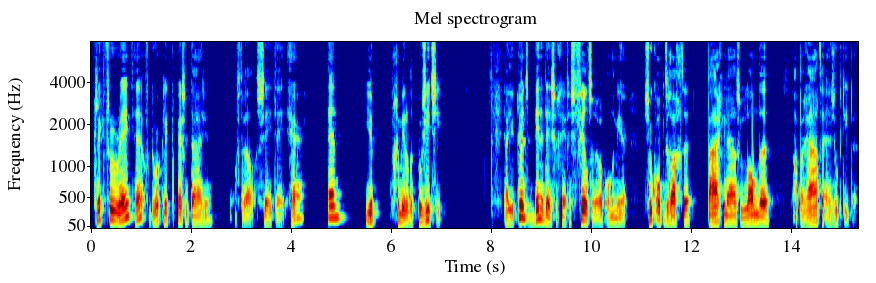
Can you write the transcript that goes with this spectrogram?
click-through rate hè, of doorklikpercentage, oftewel CTR, en je gemiddelde positie. Nou, je kunt binnen deze gegevens filteren op onder meer zoekopdrachten, pagina's, landen, apparaten en zoektypen.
